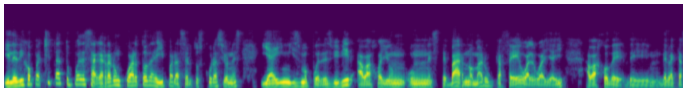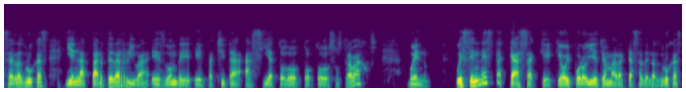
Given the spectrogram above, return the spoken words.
y le dijo, Pachita, tú puedes agarrar un cuarto de ahí para hacer tus curaciones y ahí mismo puedes vivir. Abajo hay un, este, bar, no mar, un café o algo ahí, ahí abajo de, la Casa de las Brujas y en la parte de arriba es donde eh, Pachita hacía todo, todos sus trabajos. Bueno, pues en esta casa, que, hoy por hoy es llamada Casa de las Brujas,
